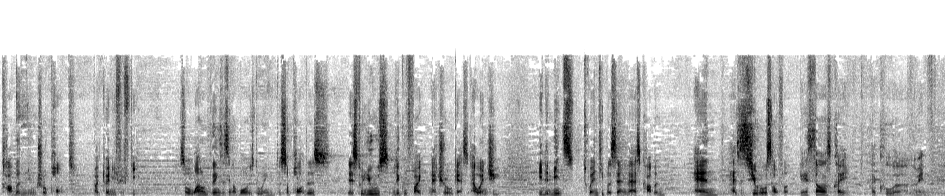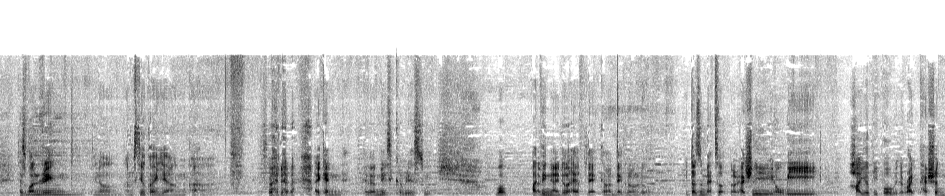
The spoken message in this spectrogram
carbon neutral port by 2050. So one of the things that Singapore is doing to support this is to use liquefied natural gas, LNG. It emits 20% less carbon and has zero sulfur. It sounds quite quite cool. Uh. I mean, just wondering, you know, I'm still quite young, so whether I can have a mid career switch. Well, I, I, think mean, I don't have that kind of background though. it doesn't matter. Actually, you know, we hire people with the right passion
